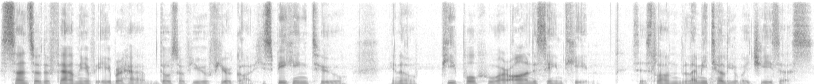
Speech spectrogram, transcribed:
sons of the family of Abraham, those of you who fear God. He's speaking to, you know, people who are on the same team. He says, Let me tell you about Jesus.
